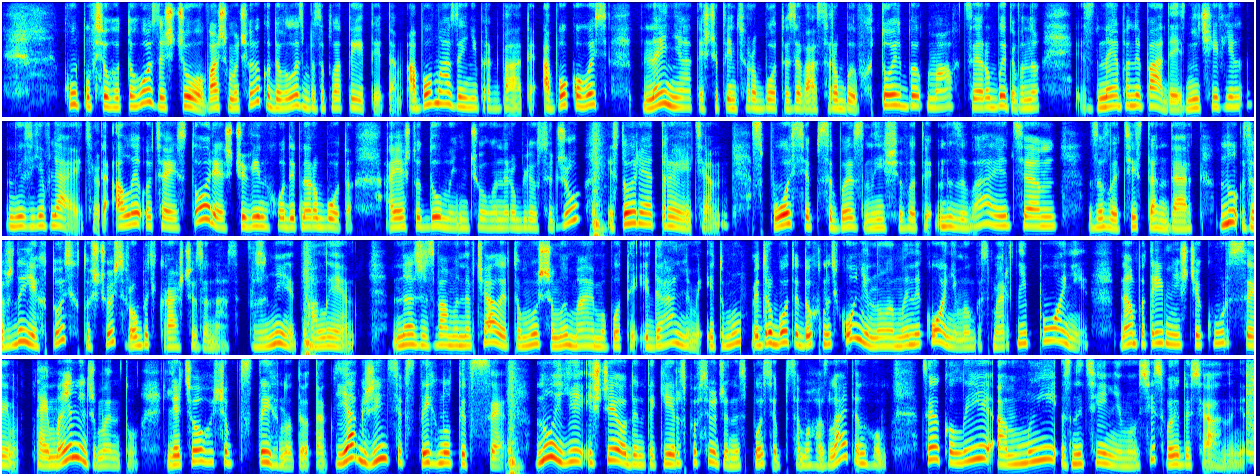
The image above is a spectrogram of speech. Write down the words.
Купу всього того, за що вашому чоловіку довелось би заплатити там або в магазині придбати, або когось найняти, щоб він цю роботу за вас робив. Хтось би мав це робити. Воно з неба не падає, з нічів не з'являється. Але оця історія, що він ходить на роботу, а я ж тут дома нічого не роблю, сиджу. Історія третя: спосіб себе знищувати називається золоті стандарти. Ну завжди є хтось, хто щось робить краще за нас. Розумієте? Але нас же з вами навчали, тому що ми маємо бути ідеальними, і тому від роботи дохнуть коні, ну а ми не коні, ми безсмертні поні. Нам потрібні ще курси тайм-менеджменту для цього, щоб встигнути. Отак, як жінці встигнути все. Ну і є іще один такий розповсюджений спосіб самогазлайтингу. Це коли ми знецінюємо всі свої досягнення.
